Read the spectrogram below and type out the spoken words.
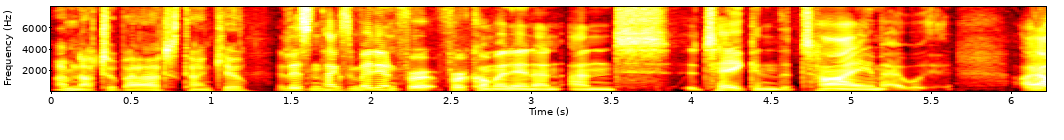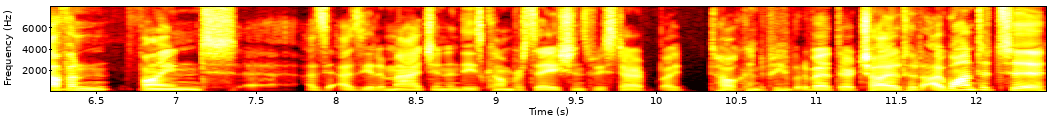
I'm not too bad, thank you. Listen, thanks a million for, for coming in and, and taking the time. Uh, I often find, uh, as, as you'd imagine, in these conversations, we start by talking to people about their childhood. I wanted to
